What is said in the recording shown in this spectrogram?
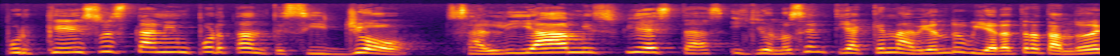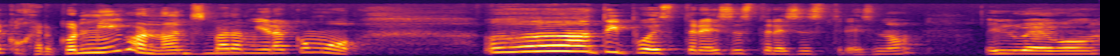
¿Por qué eso es tan importante? Si yo salía a mis fiestas y yo no sentía que nadie anduviera tratando de coger conmigo, ¿no? Entonces para mí era como, ah, tipo estrés, estrés, estrés, ¿no? Y luego,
